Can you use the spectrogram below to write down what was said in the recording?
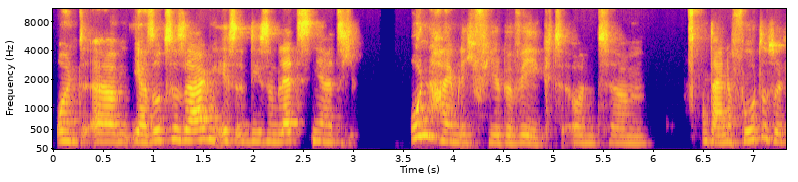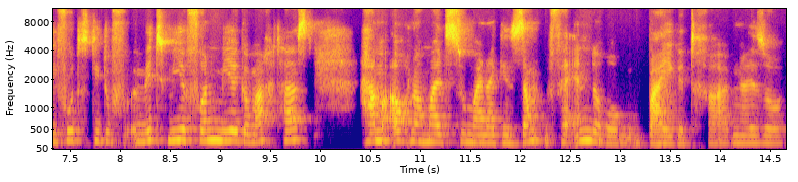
Und ähm, ja, sozusagen ist in diesem letzten Jahr hat sich unheimlich viel bewegt. Und ähm, deine Fotos oder die Fotos, die du mit mir, von mir gemacht hast, haben auch nochmal zu meiner gesamten Veränderung beigetragen. Also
